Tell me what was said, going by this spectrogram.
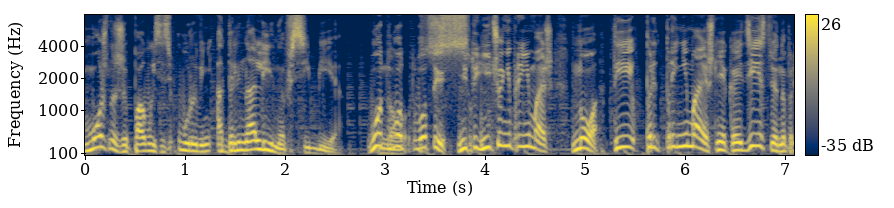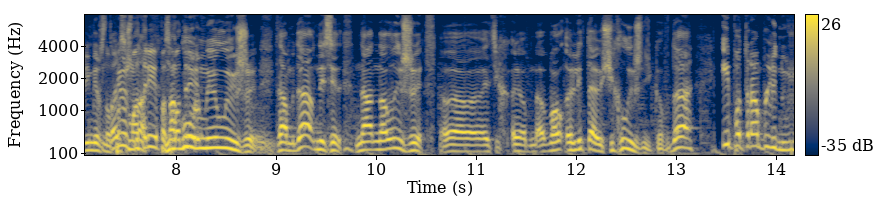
можно же повысить уровень адреналина в себе. Вот, Ну, вот, вот ты, с- не, ты ничего не принимаешь, но ты предпринимаешь некое действие, например, Ну, встаешь посмотри, на, посмотри. на горные лыжи, там, да, ну, на, на лыжи э, этих э, летающих лыжников, да, и по трамплину.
